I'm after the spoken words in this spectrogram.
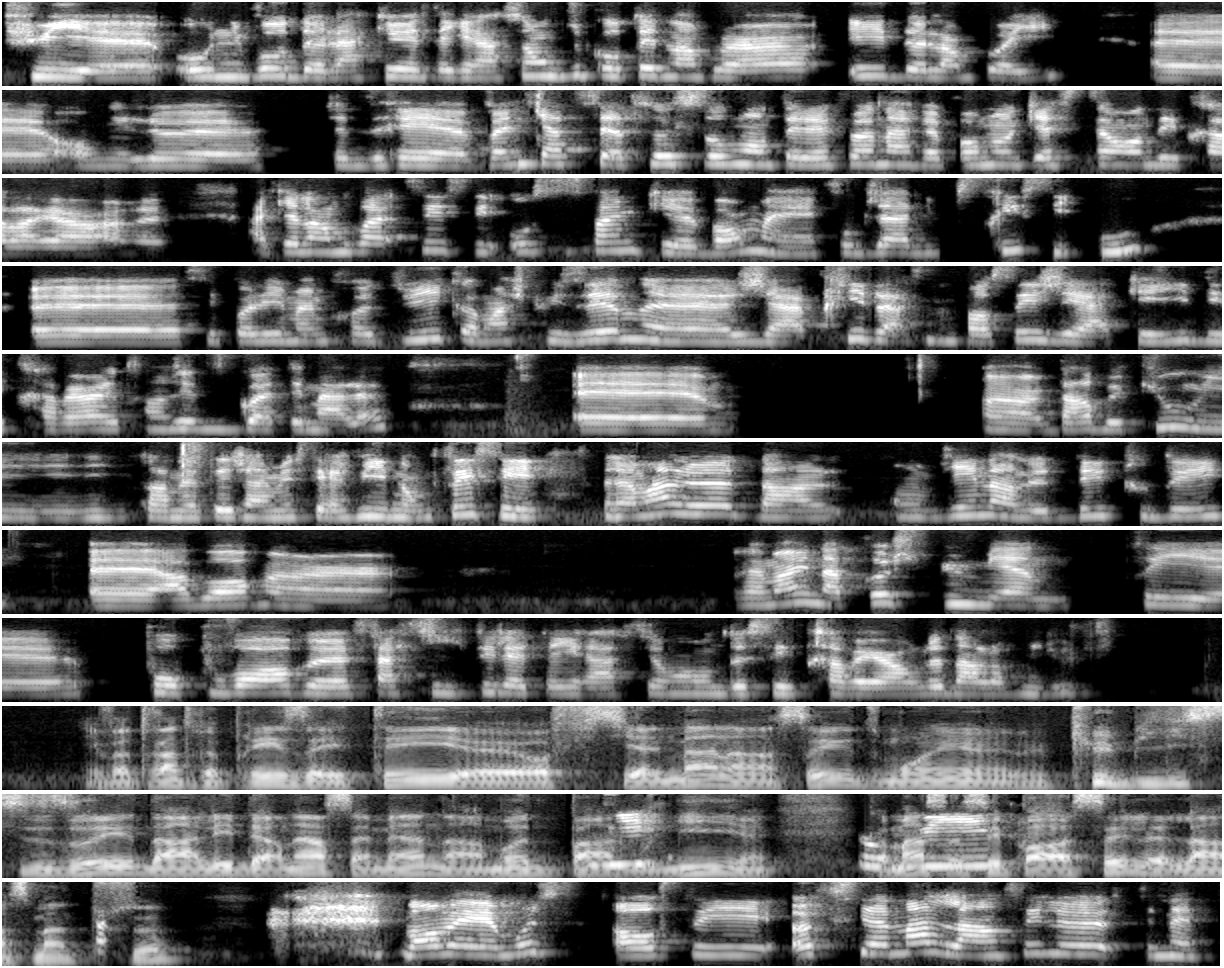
Puis euh, au niveau de l'accueil intégration du côté de l'employeur et de l'employé, on est là, je dirais, 24-7 sur mon téléphone à répondre aux questions des travailleurs. à quel endroit, tu sais, c'est aussi simple que, bon, mais il faut que j'aille à l'épicerie, c'est où? Euh, c'est pas les mêmes produits. Comment je cuisine? Euh, j'ai appris la semaine passée, j'ai accueilli des travailleurs étrangers du Guatemala. Euh, un barbecue, il s'en était jamais servi. Donc, tu sais, c'est vraiment là, on vient dans le day-to-day, avoir un, vraiment une approche humaine pour pouvoir faciliter l'intégration de ces travailleurs-là dans leur milieu. Et votre entreprise a été officiellement lancée, du moins publicisée dans les dernières semaines en mode pandémie. Comment ça s'est passé, le lancement de tout ça? Bon, mais moi, on s'est officiellement lancé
